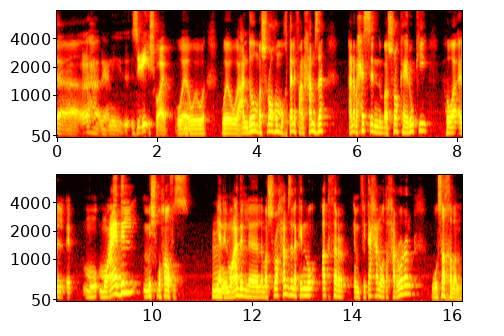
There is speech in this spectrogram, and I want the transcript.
آه، يعني زعيق شوية وعندهم مشروعهم مختلف عن حمزة أنا بحس إن مشروع كايروكي هو معادل مش محافظ مم. يعني المعادل لمشروع حمزة لكنه أكثر انفتاحا وتحررا وصخبا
